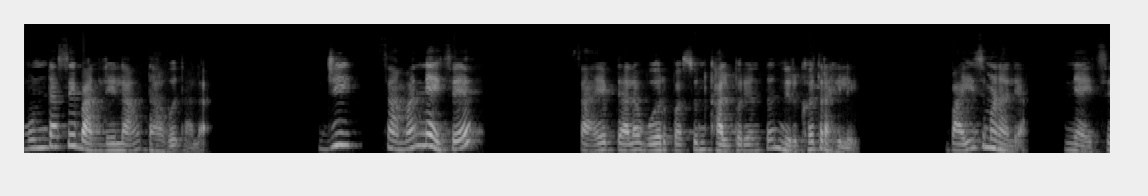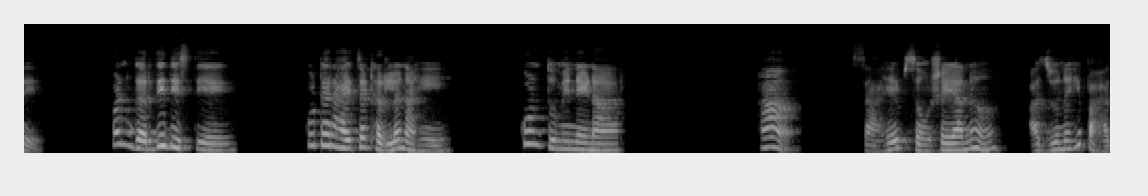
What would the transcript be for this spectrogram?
मुंडासे बांधलेला धावत आला. जी सामान न्यायचे साहेब त्याला वरपासून खालपर्यंत निरखत राहिले. बाईच म्हणाल्या न्यायचे पण गर्दी दिसतेय. कुठे राहायचं ठरलं नाही. कोण तुम्ही नेणार? हां. साहेब संशयानं अजूनही पाहत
